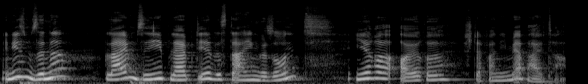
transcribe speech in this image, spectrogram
In diesem Sinne, bleiben Sie, bleibt ihr bis dahin gesund. Ihre, eure Stefanie Mehrwalter.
